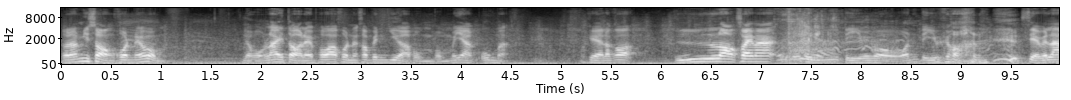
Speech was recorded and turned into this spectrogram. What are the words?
ตอนนั้นมีสองคนนะครับผมเดี๋ยวผมไล่ต่อเลยเพราะว่าคนนั้นเขาเป็นเหยื่อผมผมไม่อยากอุ้มอะโอเคแล้วก็หลอกไฟมาตีไปก่อนตีไปก่อน เสียเวลา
